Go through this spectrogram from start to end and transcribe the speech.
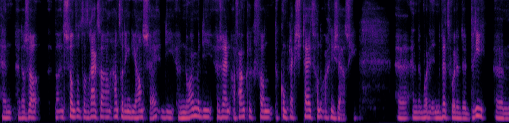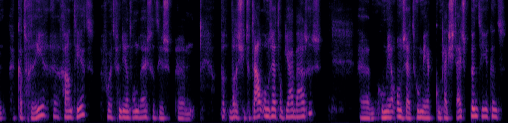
En dat is wel interessant, want dat raakt al een aantal dingen die Hans zei. Die uh, normen die zijn afhankelijk van de complexiteit van de organisatie. Uh, en worden, in de wet worden er drie um, categorieën uh, gehanteerd voor het funderend onderwijs. Dat is, um, wat, wat, is je totaal omzet op jaarbasis? Um, hoe meer omzet, hoe meer complexiteitspunten je, kunt,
